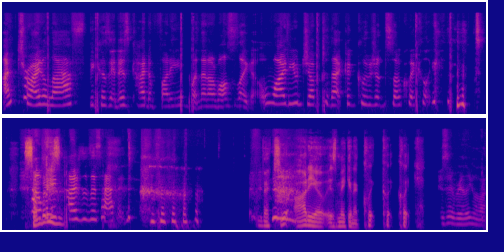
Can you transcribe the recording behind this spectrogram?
I try to laugh because it is kind of funny, but then I'm also like, why do you jump to that conclusion so quickly? How many times has this happened? Vex, your audio is making a click, click, click. Is it really? Hold on.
